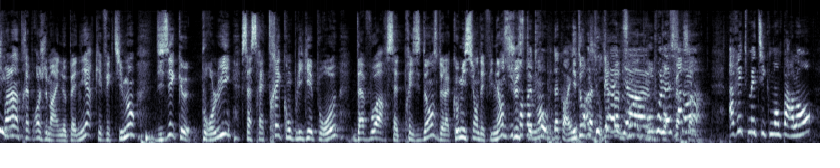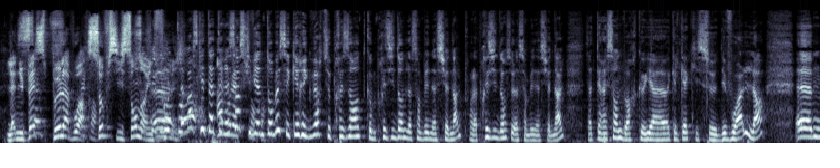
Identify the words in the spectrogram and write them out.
Je parlais à un très proche de Marine Le Pen hier qui effectivement disait que pour lui, ça serait très compliqué pour eux d'avoir cette présidence de la commission des finances justement. D'accord. Il n'y a pas besoin de groupe pour pour faire ça. Arithmétiquement parlant, La Nupes ça- peut l'avoir, sauf s'ils sont dans une Euh, folie. D'abord, ce qui est intéressant, ce qui vient de tomber, c'est qu'Éric Woerth se présente comme président de l'Assemblée nationale, pour la présidence de l'Assemblée nationale. C'est intéressant de voir qu'il y a quelqu'un qui se dévoile, là. Euh,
